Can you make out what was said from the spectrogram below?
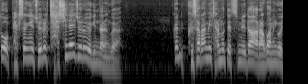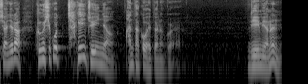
또 백성의 죄를 자신의 죄로 여긴다는 거야. 그러니까 그 사람이 잘못됐습니다라고 하는 것이 아니라 그것이 곧 자기 죄인 양 안타까워했다는 거예요. 니에미아는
